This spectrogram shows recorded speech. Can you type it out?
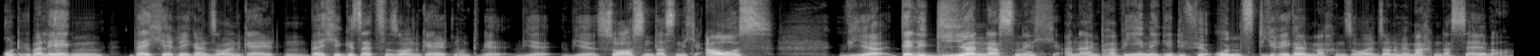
und überlegen, welche Regeln sollen gelten, welche Gesetze sollen gelten. Und wir, wir, wir sourcen das nicht aus, wir delegieren das nicht an ein paar wenige, die für uns die Regeln machen sollen, sondern wir machen das selber.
